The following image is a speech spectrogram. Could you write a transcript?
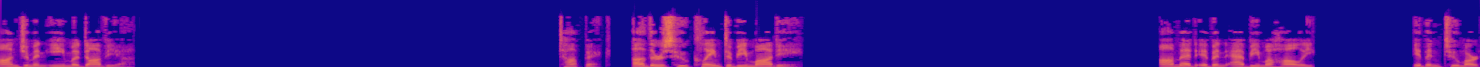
Anjuman-e-Mahdavia Others who claim to be Mahdi Ahmed ibn Abi Mahali Ibn Tumart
